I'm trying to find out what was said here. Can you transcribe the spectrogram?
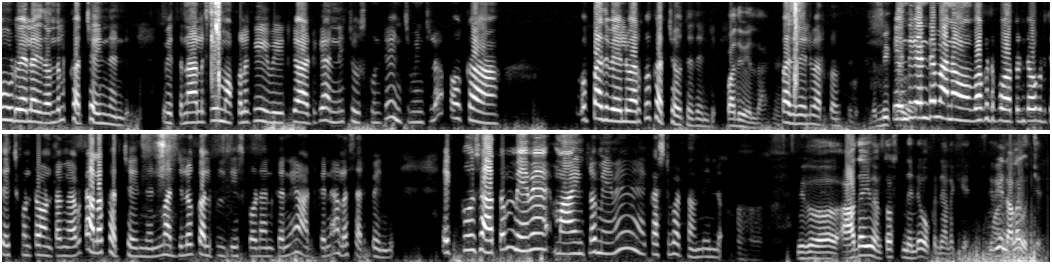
మూడు వేల ఐదు వందలు ఖర్చు అయిందండి. విత్తనాలకి మొక్కలకి వీటికి వాటికి అన్నీ చూసుకుంటే ఇంచుమించులో ఒక పదివేలు వరకు ఖర్చు అవుతుందండి పదివేలు పదివేలు వరకు అవుతుంది. ఎందుకంటే మనం ఒకటి పోతుంటే ఒకటి తెచ్చుకుంటూ ఉంటాం కాబట్టి అలా ఖర్చు అయిందండి మధ్యలో కలుపులు తీసుకోవడానికని వాటికని అలా సరిపోయింది. ఎక్కువ శాతం మేమే మా ఇంట్లో మేమే కష్టపడతాం దీనిలో. మీకు ఆదాయం ఎంత వస్తుందండి ఒక నెలకి? తిరిగి నెల వచ్చింది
